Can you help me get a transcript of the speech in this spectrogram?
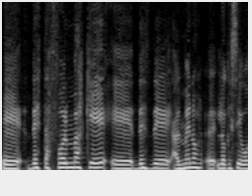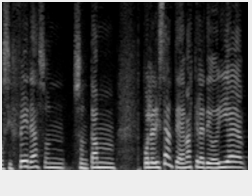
eh, de estas formas que eh, desde al menos eh, lo que se vocifera son, son tan polarizantes. Además que la teoría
